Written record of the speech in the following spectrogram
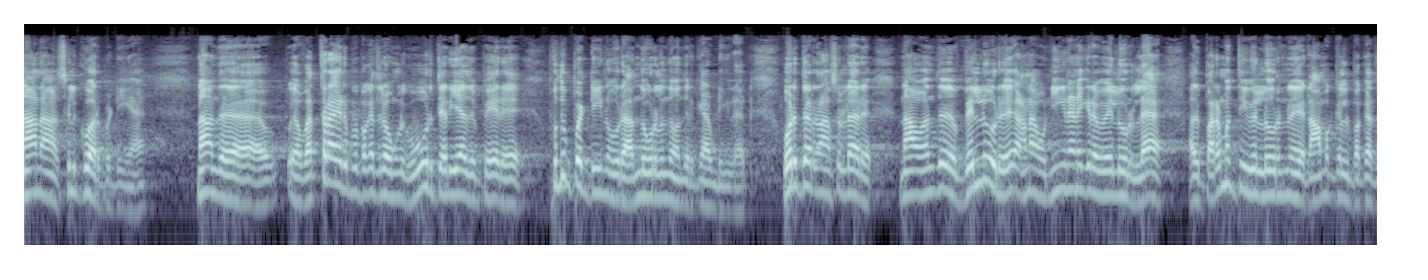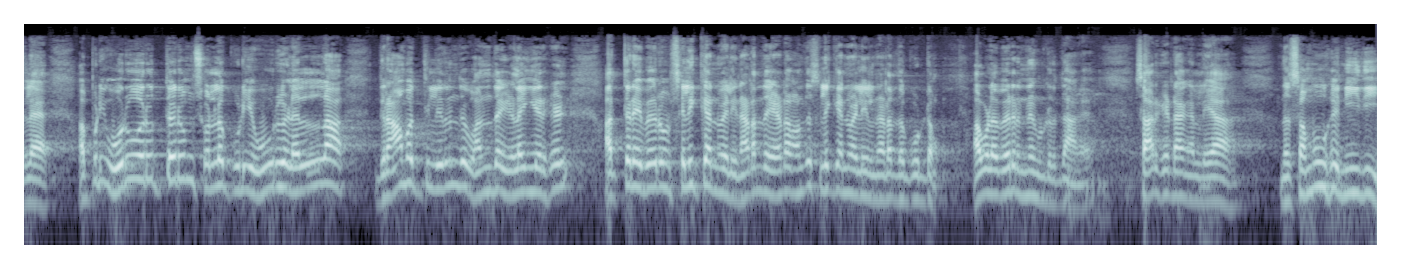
நானா சிலுக்குவார்பட்டிங்க நான் அந்த வத்திராயிருப்பு பக்கத்தில் உங்களுக்கு ஊர் தெரியாது பேர் புதுப்பட்டின்னு ஒரு அந்த ஊர்லேருந்து வந்திருக்கேன் அப்படிங்கிறார். ஒருத்தர் நான் சொல்கிறார் நான் வந்து வெள்ளூர் ஆனால் நீங்கள் நினைக்கிற வெள்ளூரில் அது பரமத்தி வெள்ளூர்னு நாமக்கல் பக்கத்தில் அப்படி ஒரு ஒருத்தரும் சொல்லக்கூடிய ஊர்கள் எல்லாம் கிராமத்திலிருந்து வந்த இளைஞர்கள் அத்தனை பேரும் சிலிக்கன் வேலி நடந்த இடம் வந்து சிலிக்கன் வேலியில் நடந்த கூட்டம். அவ்வளோ பேர் நின்று கொண்டிருந்தாங்க. சார் கேட்டாங்க இல்லையா இந்த சமூக நீதி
